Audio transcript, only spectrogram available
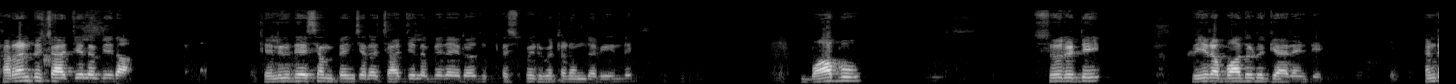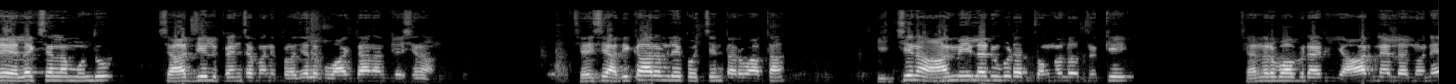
కరెంటు ఛార్జీల మీద తెలుగుదేశం పెంచిన ఛార్జీల మీద ఈరోజు ప్రెస్ మీట్ పెట్టడం జరిగింది. బాబు షూరిటీ వీరబాదుడు గ్యారంటీ. అంటే ఎలక్షన్ల ముందు ఛార్జీలు పెంచమని ప్రజలకు వాగ్దానం చేసిన చేసి అధికారంలోకి వచ్చిన తర్వాత ఇచ్చిన హామీలను కూడా దొంగలో తొక్కి చంద్రబాబు నాయుడు ఈ ఆరు నెలల్లోనే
